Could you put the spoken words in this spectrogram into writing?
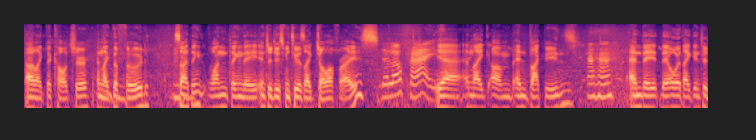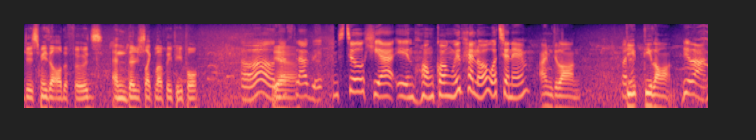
uh, like the culture and like the food. So I think one thing they introduced me to is like jollof rice. Jollof rice. Yeah, and like um and black beans. Uh huh. And they they always like introduce me to all the foods, and they're just like lovely people. Oh, Yeah. that's lovely. I'm still here in Hong Kong with hello. What's your name? I'm Dylan. Pardon? D- Dylan. Dylan.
